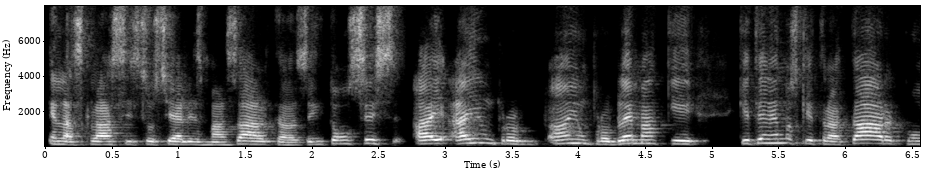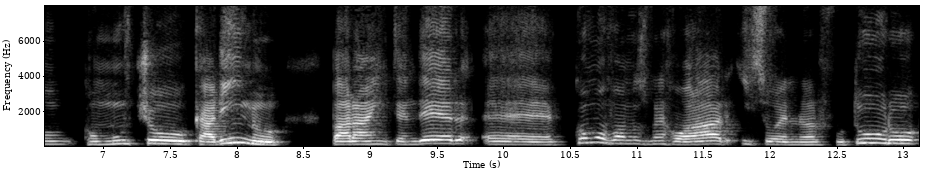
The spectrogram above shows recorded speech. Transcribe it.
en las clases sociales más altas. Entonces, hay, hay, un, hay un problema que, que tenemos que tratar con, con mucho cariño para entender eh, cómo vamos a mejorar eso en el futuro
